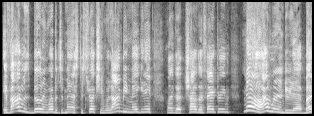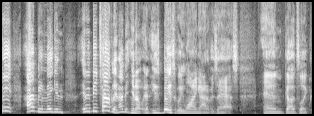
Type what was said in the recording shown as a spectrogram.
if I was building weapons of mass destruction, would I be making it like a chocolate factory? No, I wouldn't do that, buddy. I've been making it would be chocolate. I've been, you know, and he's basically lying out of his ass. And God's like,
